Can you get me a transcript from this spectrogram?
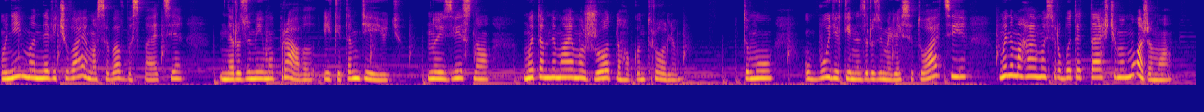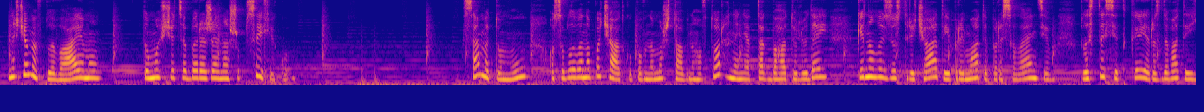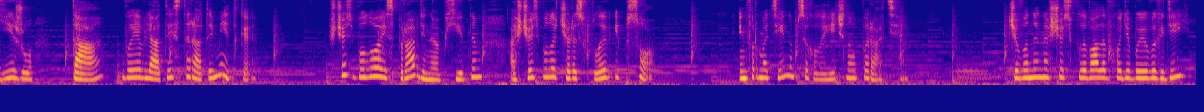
У ній ми не відчуваємо себе в безпеці, не розуміємо правил, які там діють. Ну і звісно, ми там не маємо жодного контролю. Тому у будь-якій незрозумілій ситуації ми намагаємось робити те, що ми можемо, на що ми впливаємо, тому що це береже нашу психіку. Саме тому, особливо на початку повномасштабного вторгнення, так багато людей кинулось зустрічати і приймати переселенців, плести сітки, роздавати їжу та виявляти і старати мітки. Щось було і справді необхідним, а щось було через вплив і ПСО інформаційно-психологічна операція. Чи вони на щось впливали в ході бойових дій?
